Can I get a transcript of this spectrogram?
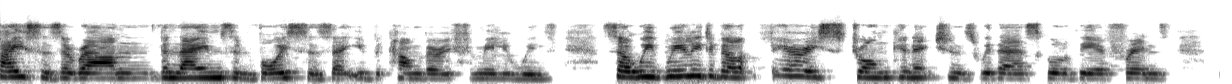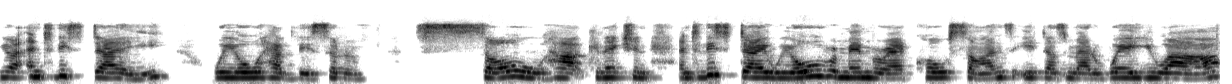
faces around the names and voices that you become very familiar with. So we really developed very strong connections with our School of the Air friends. You know, and to this day, we all have this sort of soul heart connection. And to this day, we all remember our call signs. It doesn't matter where you are.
